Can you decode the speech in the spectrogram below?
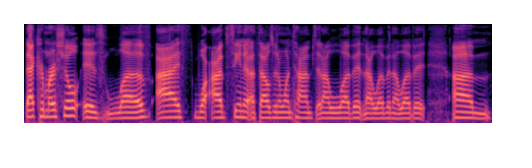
that commercial is love. I well, I've seen it a thousand and one times and I love it and I love it and I love it. Um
